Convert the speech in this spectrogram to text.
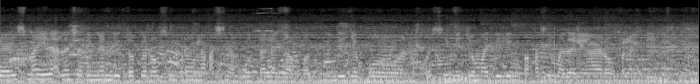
Guys, mahina lang siya tingnan dito pero sobrang lakas na po talaga pag hindi niyo po ano, kasi medyo madilim pa kasi madaling araw pa lang dito.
